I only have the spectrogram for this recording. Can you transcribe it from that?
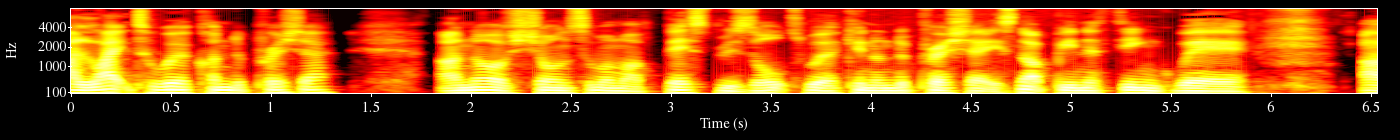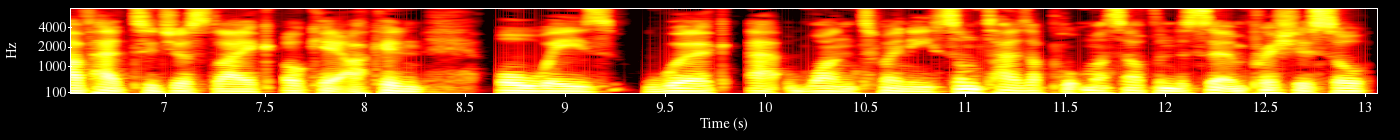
I like to work under pressure. I know I've shown some of my best results working under pressure. It's not been a thing where I've had to just like, okay, I can always work at 120. Sometimes I put myself under certain pressures so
